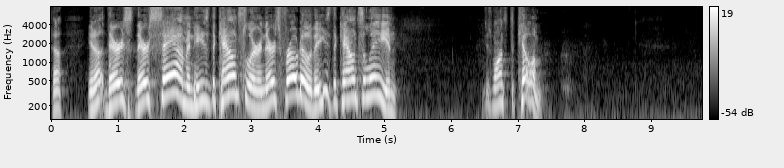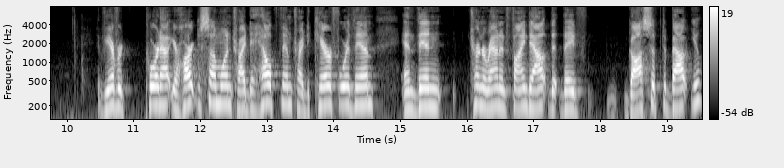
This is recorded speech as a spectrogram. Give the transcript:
so, you know, there's there's Sam and he's the counselor, and there's Frodo, he's the counselee, and he just wants to kill him. Have you ever poured out your heart to someone, tried to help them, tried to care for them, and then turn around and find out that they've gossiped about you?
